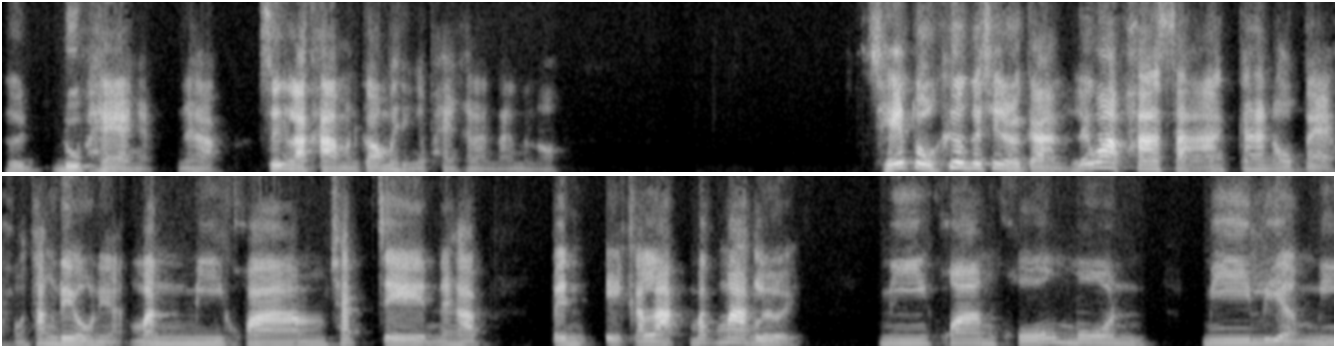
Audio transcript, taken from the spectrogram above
คือดูแพงอะนะครับ ซึ่งราคามันก็ไม่ถึงกับแพงขนาดนั้นเนาะเชฟตัวเครื่องก็เช่นเดียวกัน เรียกว่าภาษาการออกแบบของทางเดลเนี่ย มันมีความชัดเจนนะครับ เป็นเอกลักษณ์มาก ๆเลย มีความโค้งมน มีเหลี่ยมมี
